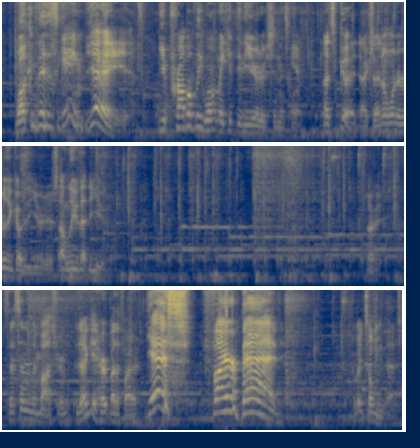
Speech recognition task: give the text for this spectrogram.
Welcome to this game. Yay! You probably won't make it to the uterus in this game. That's good, actually. I don't want to really go to the uterus. I'll leave that to you. Alright. So that's another boss room. Did I get hurt by the fire? Yes! Fire bad! Nobody told me that.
